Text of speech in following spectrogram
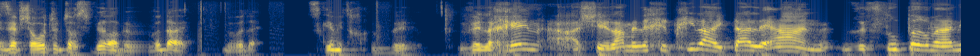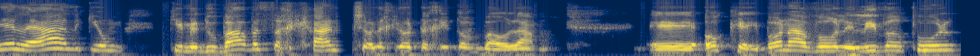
זו אפשרות יותר סבירה, בוודאי, בוודאי, מסכים איתך. ולכן השאלה מלכתחילה הייתה לאן. זה סופר מעניין לאן, כי, הוא, כי מדובר בשחקן שהולך להיות הכי טוב בעולם. אה, אוקיי, בואו נעבור לליברפול.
